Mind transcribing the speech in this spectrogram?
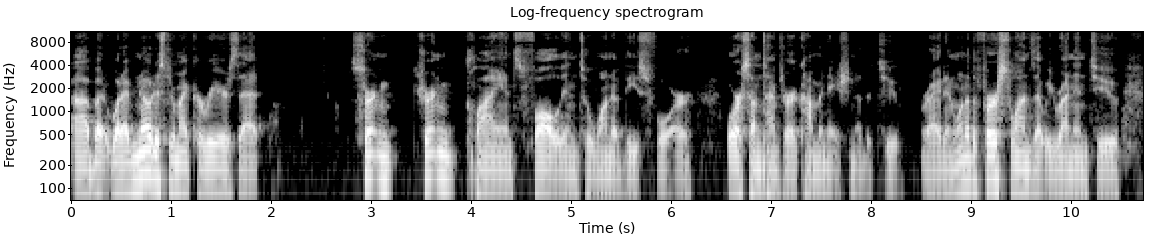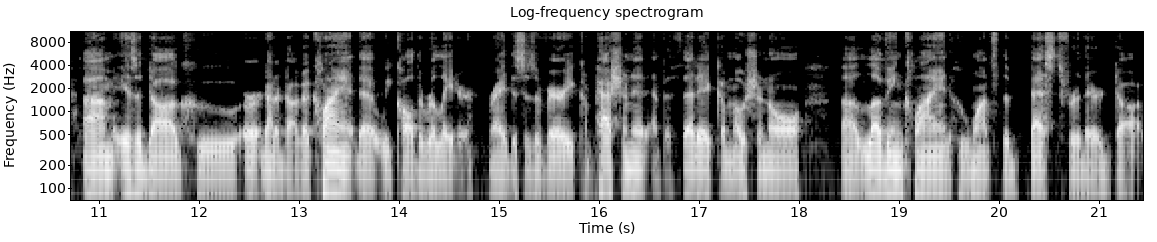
uh, but what I've noticed through my career is that certain certain clients fall into one of these four, or sometimes are a combination of the two, right? And one of the first ones that we run into um, is a dog who, or not a dog, a client that we call the relator, right? This is a very compassionate, empathetic, emotional, uh, loving client who wants the best for their dog,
